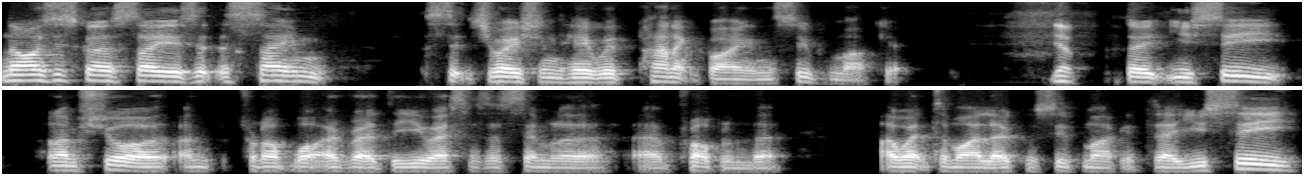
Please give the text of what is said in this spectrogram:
No, I was just going to say, is it the same situation here with panic buying in the supermarket? Yep. So you see, and I'm sure, and from what I've read, the US has a similar uh, problem that I went to my local supermarket today. You see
